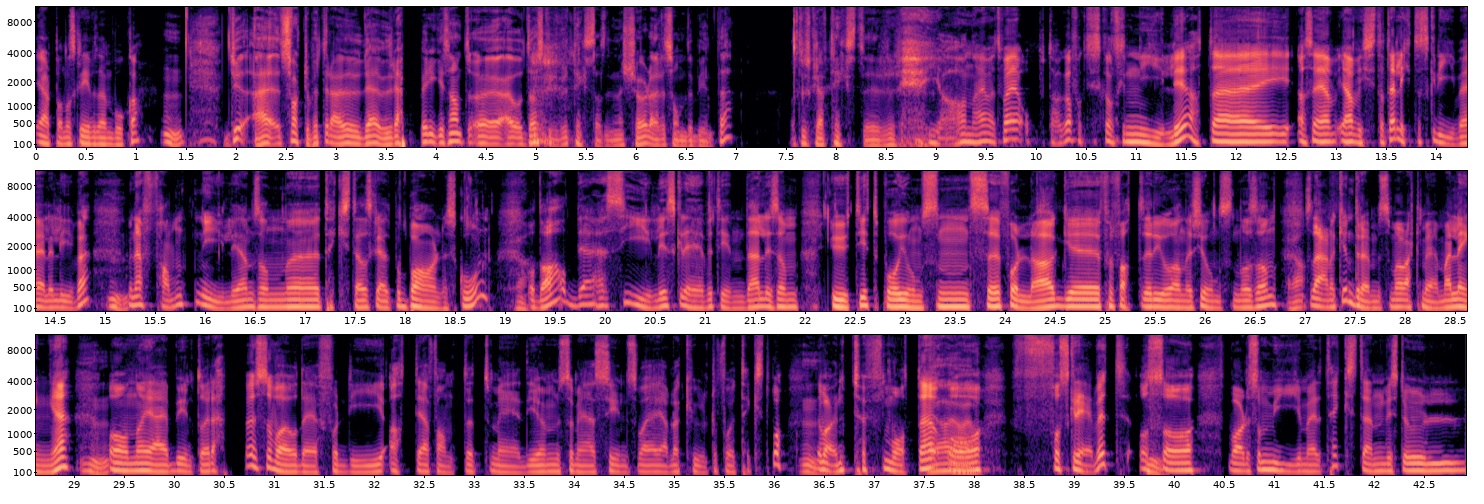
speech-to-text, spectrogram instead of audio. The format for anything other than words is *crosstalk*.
hjelpe han å skrive den boka. Mm. Du, er, Svartepetter er jo, er jo rapper, ikke sant? Eh, Og da skriver du tekstene dine sjøl. Er det sånn det begynte? At du skrev tekster Ja, nei, vet du hva, jeg oppdaga faktisk ganske nylig at jeg, altså jeg, jeg har visst at jeg likte å skrive hele livet, Mm. men jeg fant nylig en sånn uh, tekst jeg hadde skrevet på barneskolen, Ja. og da hadde jeg sirlig skrevet inn der, liksom utgitt på Johnsens eh, forlag, uh, forfatter Jo Anders Johnsen og sånn. Ja. Så det er nok en drøm som har vært med meg lenge. Mm. Og når jeg begynte å rappe, så var jo det fordi at jeg fant et medium som jeg syntes var jævla kult å få ut tekst på. Mm. Det var jo en tøff måte Ja, ja, ja. å få skrevet, og Mm. så var det så mye mer tekst enn hvis du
